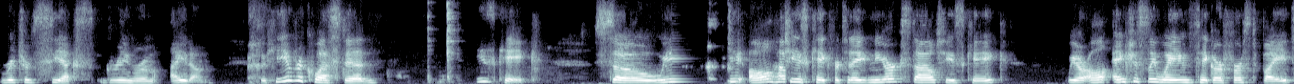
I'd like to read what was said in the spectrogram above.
Richard's CX Green Room item. So he requested cheesecake. So we we all have cheesecake for today, New York style cheesecake. We are all anxiously waiting to take our first bite.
